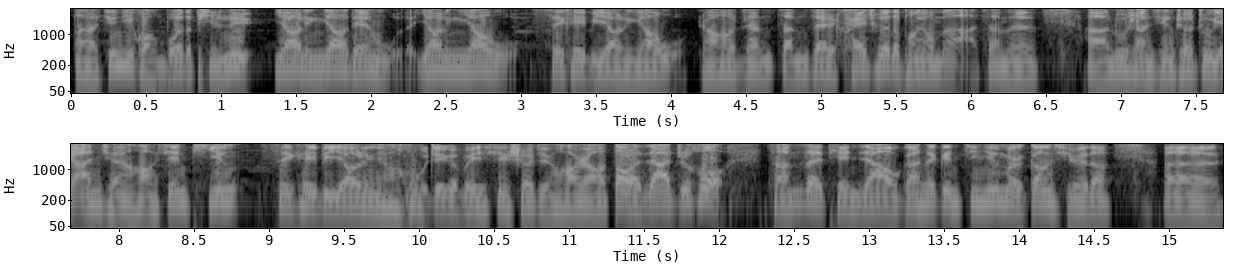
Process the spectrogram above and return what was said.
呃，经济广播的频率幺零幺点五的幺零幺五 CKB 幺零幺五，然后咱咱们在开车的朋友们啊，咱们啊路上行车注意安全哈，先听 CKB 幺零幺五这个微信社群号，然后到了家之后，咱们再添加。我刚才跟晶晶妹儿刚学的，呃，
